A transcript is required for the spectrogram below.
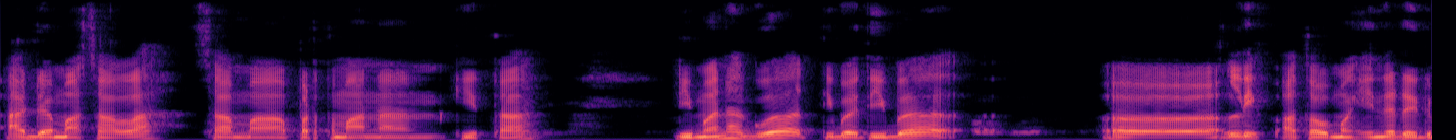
ada masalah sama pertemanan kita, di mana gue tiba-tiba uh, leave atau menghindar dari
